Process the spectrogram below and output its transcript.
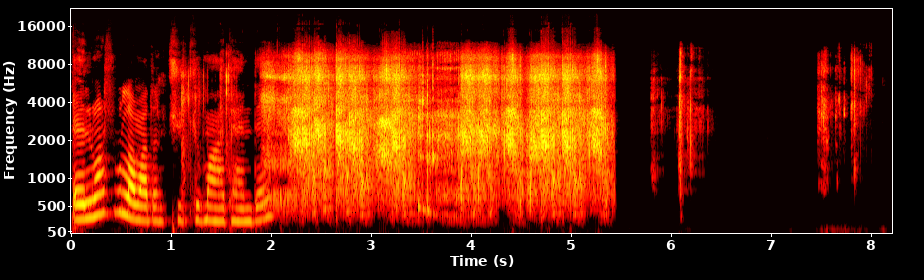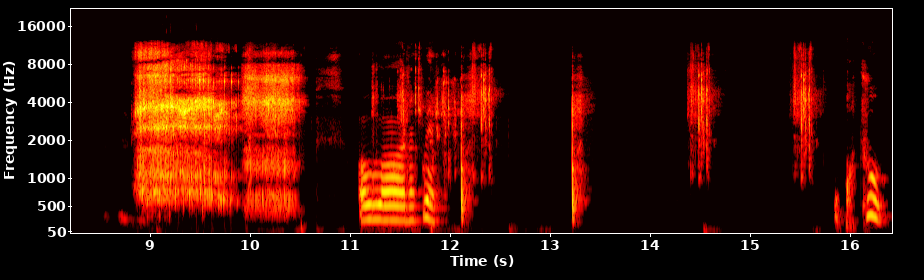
Elmas bulamadım çünkü madende. Allah ekber. Kutu.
